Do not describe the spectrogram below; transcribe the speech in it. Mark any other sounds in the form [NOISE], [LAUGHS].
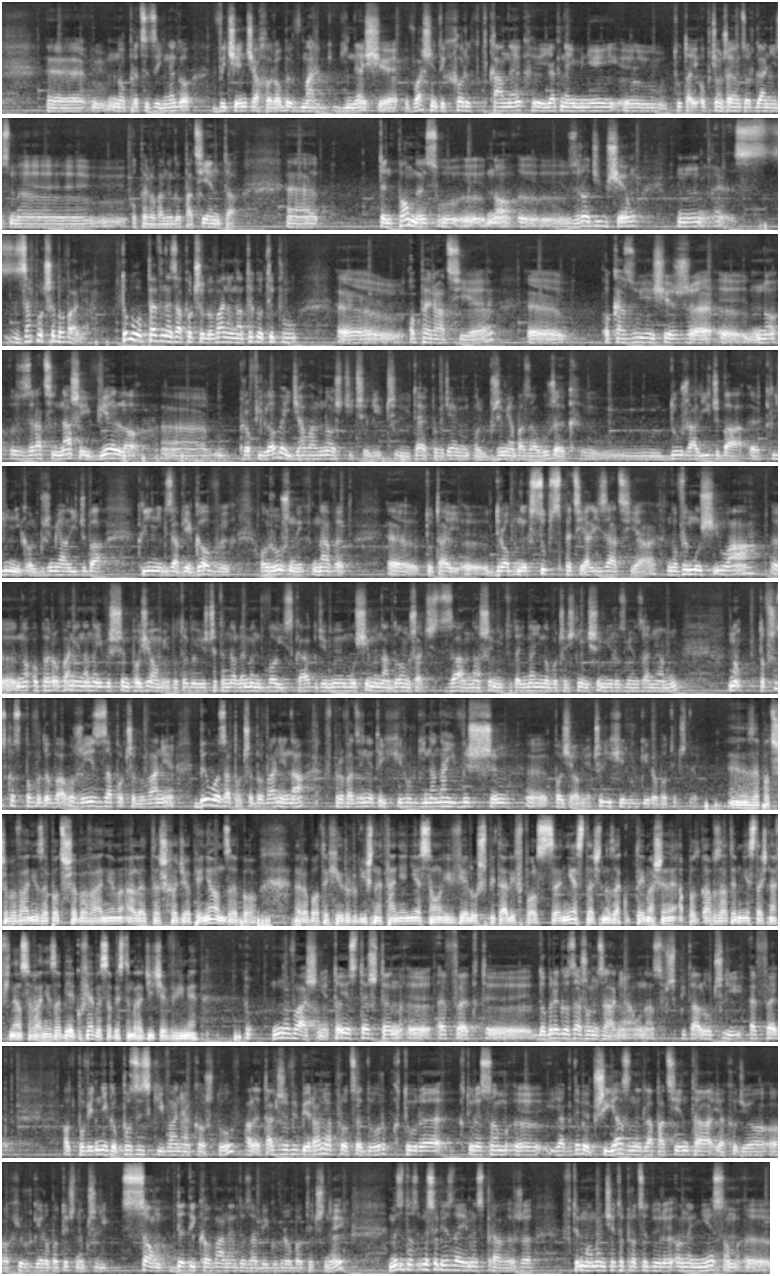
e, no, precyzyjnego wycięcia choroby w marginesie właśnie tych chorych tkanek, jak najmniej e, tutaj obciążając organizm operowanego pacjenta. Ten pomysł no, zrodził się zapotrzebowania. To było pewne zapotrzebowanie na tego typu e, operacje. E, okazuje się, że e, no, z racji naszej wieloprofilowej działalności, czyli, czyli tak jak powiedziałem, olbrzymia baza łóżek, duża liczba klinik, olbrzymia liczba klinik zabiegowych o różnych nawet tutaj e, drobnych subspecjalizacjach no, wymusiła e, no, operowanie na najwyższym poziomie. Do tego jeszcze ten element wojska, gdzie my musimy nadążać za naszymi tutaj najnowocześniejszymi rozwiązaniami. No, to wszystko spowodowało, że jest zapotrzebowanie, było zapotrzebowanie na wprowadzenie tej chirurgii na najwyższym poziomie, czyli chirurgii robotycznej. Zapotrzebowanie zapotrzebowaniem, ale też chodzi o pieniądze, bo roboty chirurgiczne tanie nie są i wielu szpitali w Polsce nie stać na zakup tej maszyny, a, po, a poza tym nie stać na finansowanie zabiegów. Jak wy sobie z tym radzicie w WIMie? No właśnie, to jest też ten y, efekt y, dobrego zarządzania u nas w szpitalu, czyli efekt odpowiedniego pozyskiwania kosztów, ale także wybierania procedur, które, które są y, jak gdyby przyjazne dla pacjenta, jak chodzi o, o chirurgię robotyczną, czyli są dedykowane do zabiegów robotycznych. My, my, sobie zdajemy sprawę, że w tym momencie te procedury, one nie są y,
